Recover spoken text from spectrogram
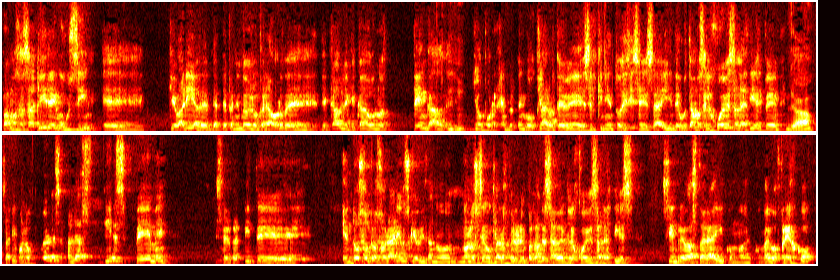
Vamos a salir en UCI, que varía dependiendo del operador de, de cable que cada uno tenga. Yo, por ejemplo, tengo Claro TV, es el 516 ahí. Debutamos el jueves a las 10 pm. Ya. Salimos los jueves a las 10 pm. Se repite en dos otros horarios que ahorita no, no, los tengo claros, pero lo importante es saber que el jueves a las 10 siempre va a estar ahí con, con algo fresco.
